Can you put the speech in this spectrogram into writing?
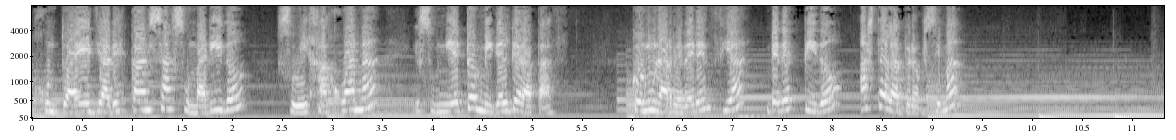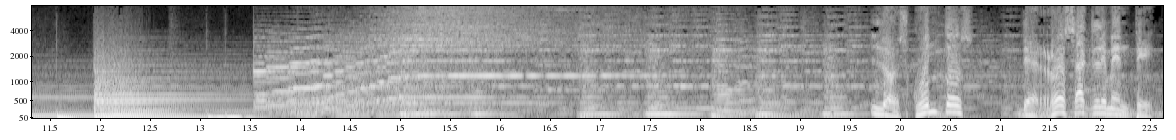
Junto a ella descansan su marido, su hija Juana y su nieto Miguel de la Paz. Con una reverencia me despido hasta la próxima. Los cuentos de Rosa Clemente.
